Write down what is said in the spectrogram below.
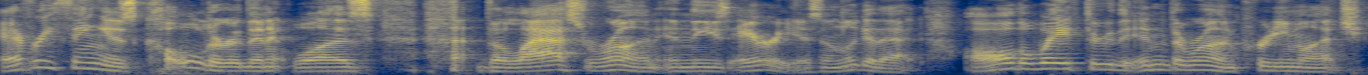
everything is colder than it was the last run in these areas. And look at that. All the way through the end of the run, pretty much,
